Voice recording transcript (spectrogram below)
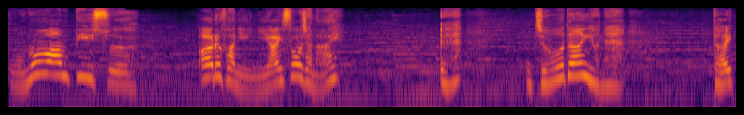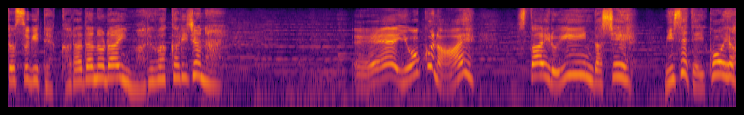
このワンピースアルファに似合いそうじゃない？え冗談よね。タイトすぎて体のライン丸分かりじゃない？えー、よくない？スタイルいいんだし見せていこうよ。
